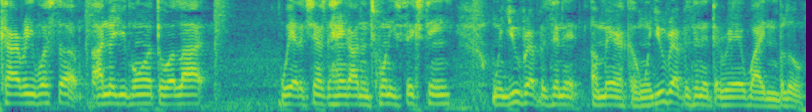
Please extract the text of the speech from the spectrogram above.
Kyrie, what's up? I know you're going through a lot. We had a chance to hang out in 2016 when you represented America, when you represented the red, white, and blue.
